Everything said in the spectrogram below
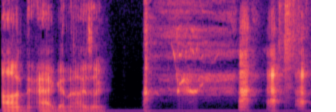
unagonizing.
